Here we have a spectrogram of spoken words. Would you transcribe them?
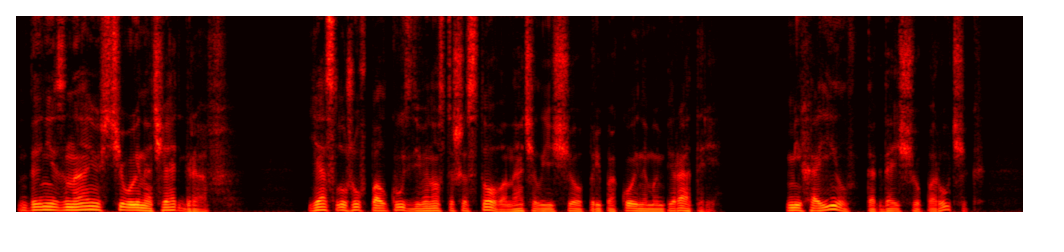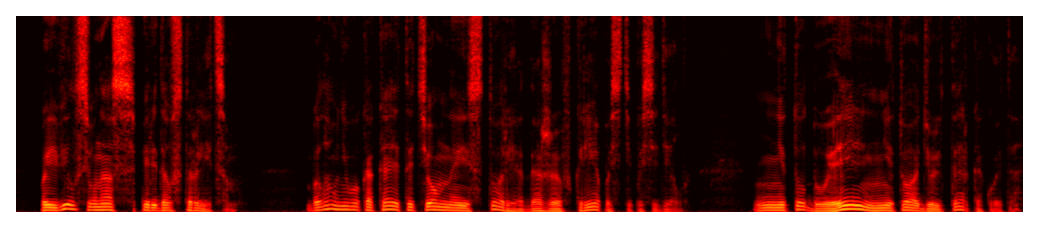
«Да не знаю, с чего и начать, граф. Я служу в полку с 96-го, начал еще при покойном императоре. Михаил, тогда еще поручик, появился у нас перед австралийцем. Была у него какая-то темная история, даже в крепости посидел. Не то дуэль, не то адюльтер какой-то.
